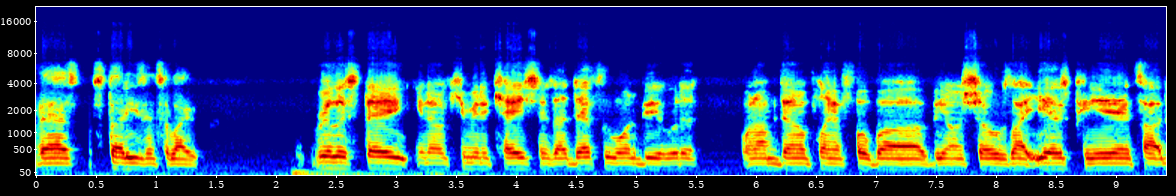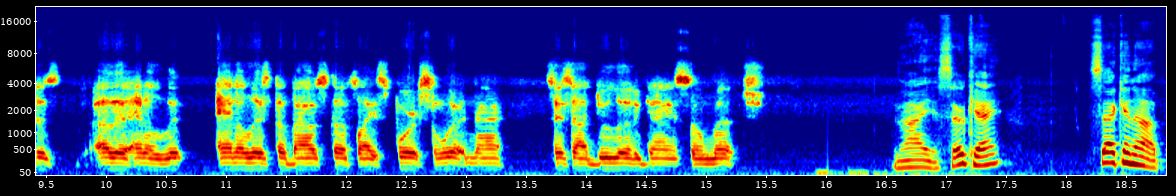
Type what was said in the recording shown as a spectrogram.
vast studies into like real estate, you know, communications. I definitely want to be able to, when I'm done playing football, be on shows like ESPN, talk to other anal- analysts about stuff like sports and whatnot, since I do love the game so much. Nice. Okay. Second up,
